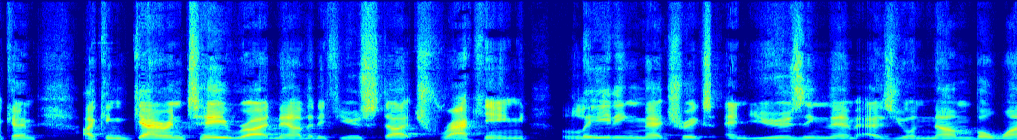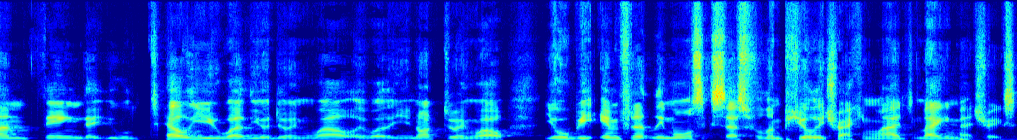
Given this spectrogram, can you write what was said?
Okay. I can guarantee right now that if you start tracking leading metrics and using them as your number one thing that you will tell you whether you're doing well or whether you're not doing well, you'll be infinitely more successful than purely tracking lag- lagging metrics.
